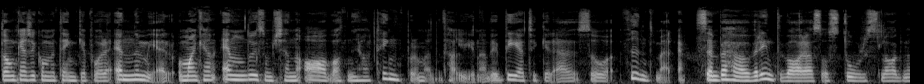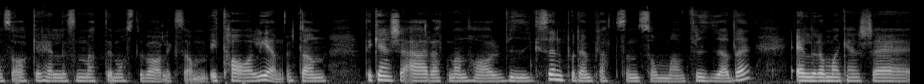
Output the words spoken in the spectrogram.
de kanske kommer tänka på det ännu mer. Och man kan ändå liksom känna av att ni har tänkt på de här detaljerna. Det är det jag tycker är så fint med det. Sen behöver det inte vara så storslagna saker heller som att det måste vara liksom Italien. Utan det kanske är att man har vigseln på den platsen som man friade. Eller om man kanske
